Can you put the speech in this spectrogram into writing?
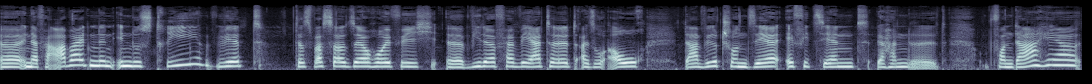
Äh, in der verarbeitenden Industrie wird das Wasser sehr häufig äh, wiederverwertet. Also auch da wird schon sehr effizient gehandelt. Von daher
